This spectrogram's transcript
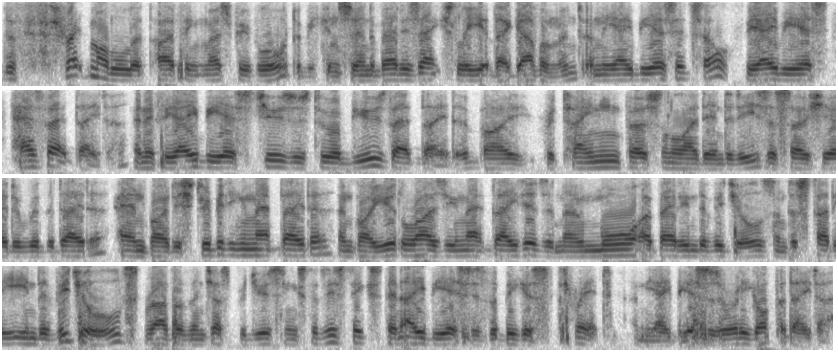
The threat model that I think most people ought to be concerned about is actually the government and the ABS itself. The ABS has that data, and if the ABS chooses to abuse that data by retaining personal identities associated with the data and by distributing that data and by utilizing that data to know more about individuals and to study individuals rather than just producing statistics, then ABS is the biggest threat, and the ABS has already got the data.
